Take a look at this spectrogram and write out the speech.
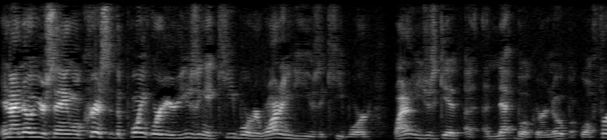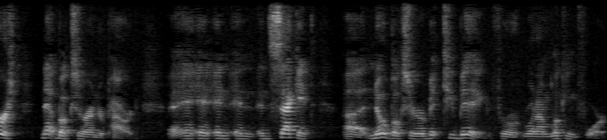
And I know you're saying, well, Chris, at the point where you're using a keyboard or wanting to use a keyboard, why don't you just get a, a netbook or a notebook? Well, first, netbooks are underpowered. And, and, and, and second, uh, notebooks are a bit too big for what I'm looking for.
